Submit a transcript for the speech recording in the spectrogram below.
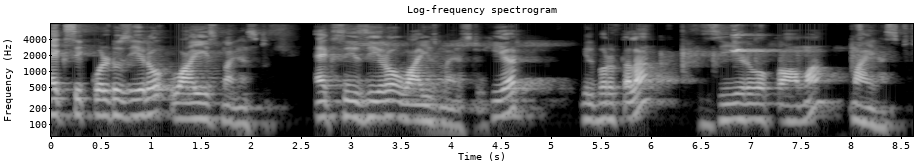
x equal to 0, y is minus 2. x is 0, y is minus 2. Here, Gilbertala 0, comma, minus 2.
